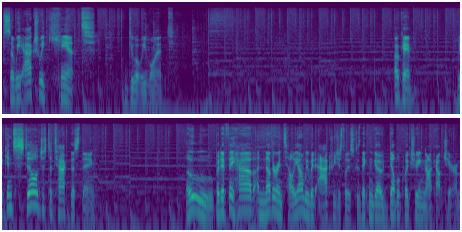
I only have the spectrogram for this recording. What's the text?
So we actually can't do what we want. Okay. We can still just attack this thing. Oh, but if they have another Inteleon, we would actually just lose because they can go double quick shooting, knockout Cherrim.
